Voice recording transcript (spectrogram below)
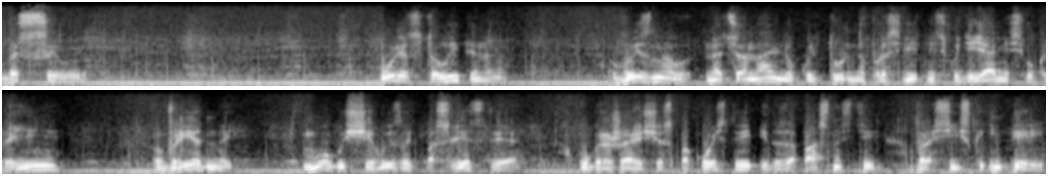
безсилою. Уряд Столипіна визнав національну культурно-просвітницьку діяльність в Україні вредной, могущей вызвать последствия, угрожающие спокойствию и безопасности в Российской империи.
